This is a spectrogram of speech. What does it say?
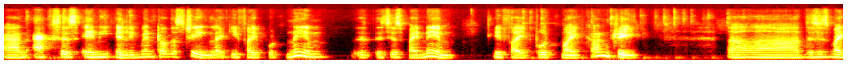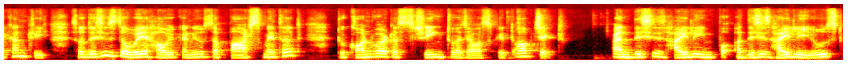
and access any element of the string. Like if I put name, this is my name if I put my country, uh, this is my country. So this is the way how you can use the parse method to convert a string to a JavaScript object. And this is highly uh, this is highly used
